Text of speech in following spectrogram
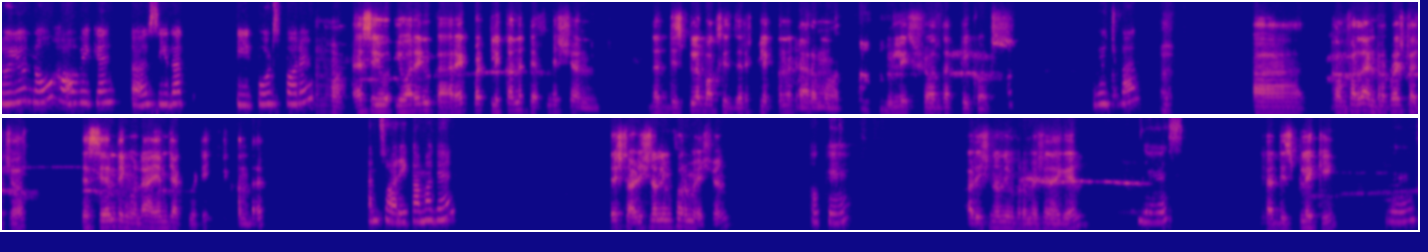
do you know how we can uh, see the T codes for it? No, as you, you are incorrect, but click on the definition. The display box is there, click on the arrow mark, you will show the T codes. Which one? Uh, come for the enterprise structure, the same thing only, IMG activity, click on that. I'm sorry, come again. Just additional information, Okay, additional information again, yes, the display key, yes.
